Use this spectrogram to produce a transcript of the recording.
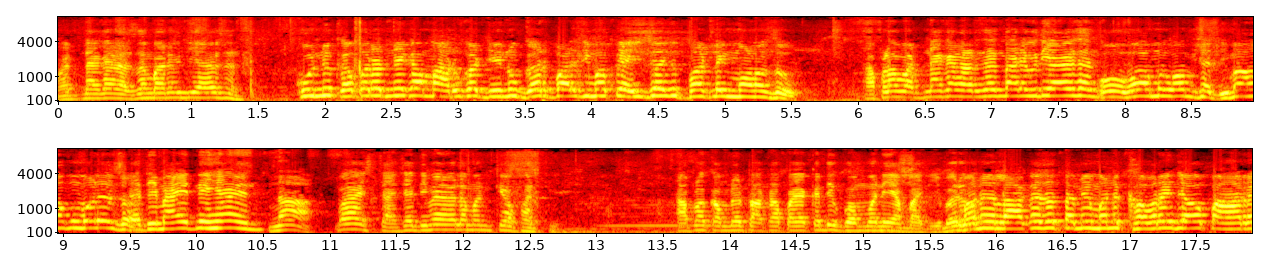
વડનગર અરસંબારી બધી આવ્યો છે ને? કોઈને ખબર જ નહીં કે મારું ઘર જેનું ઘર પાડજીમાં પહેરી જાય છે ફટ લઈને માણસો આપણા વડનગર અરસંબારી બધી આવ્યો છે ને? ઓ વાહ આમ ધીમા હમું મળ્યો છે. ત્યાંથી જ નહીં આવે ના? બસ ત્યાં ધીમા એટલે મને કયો ફરતી. આપણો કમ્પ્લેટ પાકા પાયા કદી ગોમમાં નહીં આપવાતી બરોબર? મને લાગે છે તમે મને ખવરાઈ જાઓ પહાડ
